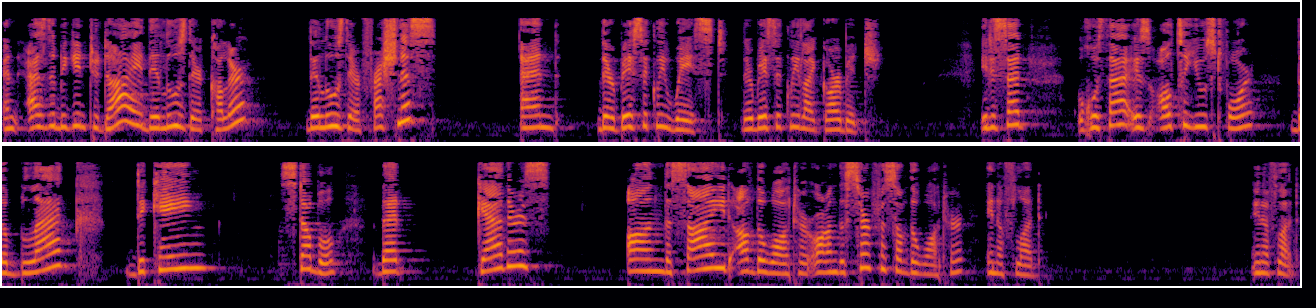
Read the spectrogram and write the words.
And as they begin to die, they lose their color, they lose their freshness, and they're basically waste. They're basically like garbage. It is said, ghutha is also used for the black, decaying stubble that gathers on the side of the water or on the surface of the water in a flood. In a flood.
